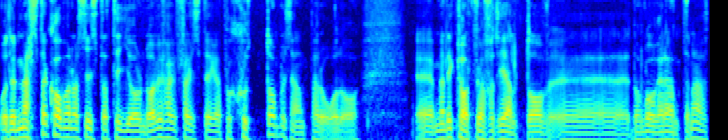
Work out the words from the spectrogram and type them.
Och det mesta kommer de sista tio åren, då har vi faktiskt legat på 17 procent per år. Då. Men det är klart vi har fått hjälp av de låga räntorna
